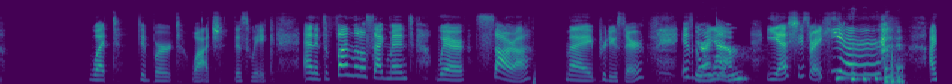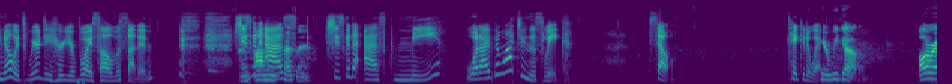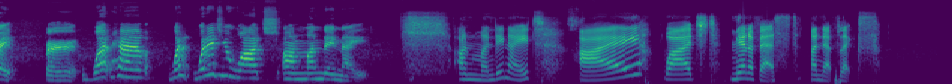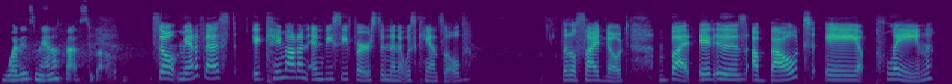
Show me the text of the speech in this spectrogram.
What Did Bert Watch This Week? And it's a fun little segment where Sarah, my producer, is Here going I to. am. Yes, she's right here. I know it's weird to hear your voice all of a sudden. she's I'm to ask omnipresent. she's going to ask me what I've been watching this week. So, take it away. Here we go. All right, Bert. What have what what did you watch on Monday night? On Monday night, I watched Manifest on Netflix. What is Manifest about? So, Manifest, it came out on NBC first and then it was canceled. Little side note, but it is about a plane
